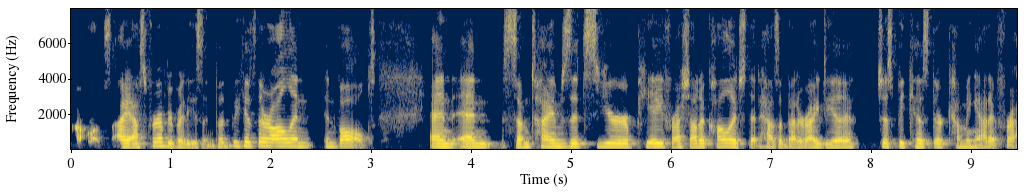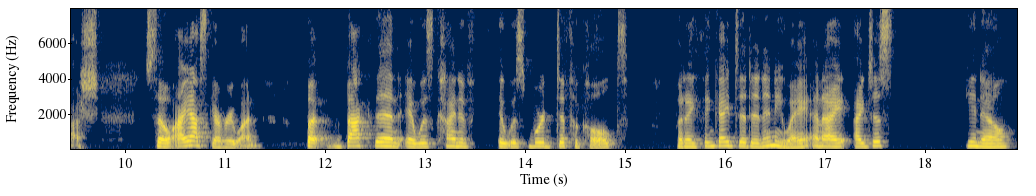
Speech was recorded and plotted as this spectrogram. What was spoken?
problems. I ask for everybody's input because they're all in, involved. And and sometimes it's your PA fresh out of college that has a better idea just because they're coming at it fresh. So I ask everyone. But back then it was kind of it was more difficult, but I think I did it anyway. And I I just, you know,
